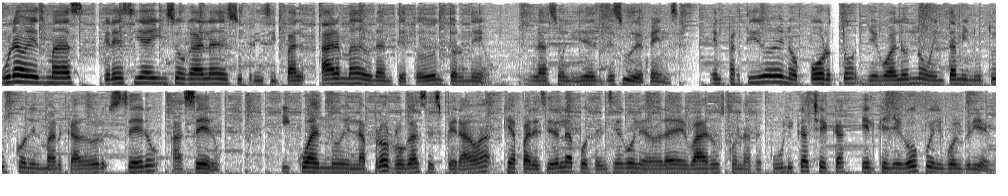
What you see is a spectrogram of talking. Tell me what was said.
Una vez más, Grecia hizo gala de su principal arma durante todo el torneo, la solidez de su defensa. El partido en Oporto llegó a los 90 minutos con el marcador 0 a 0 y cuando en la prórroga se esperaba que apareciera la potencia goleadora de Varos con la República Checa, el que llegó fue el gol griego.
